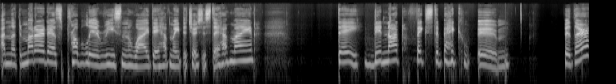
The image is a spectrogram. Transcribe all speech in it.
I'm not the modder. There's probably a reason why they have made the choices they have made. They did not fix the back um, feather.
